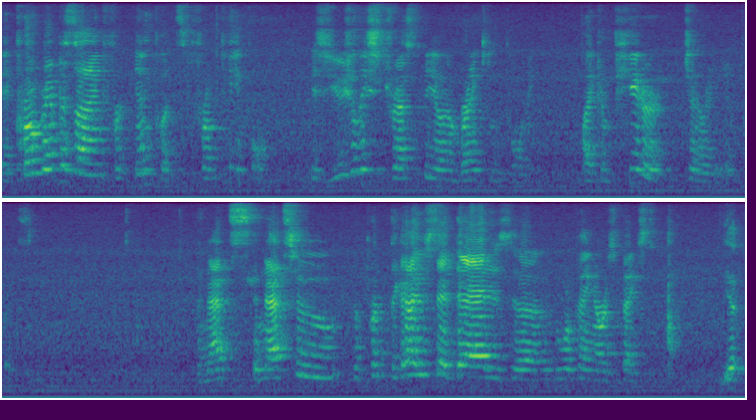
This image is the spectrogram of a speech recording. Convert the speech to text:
A program designed for inputs from people is usually stressed beyond breaking point by computer generated inputs. And that's and that's who the, the guy who said that is uh, who we're paying our respects to. Yep.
